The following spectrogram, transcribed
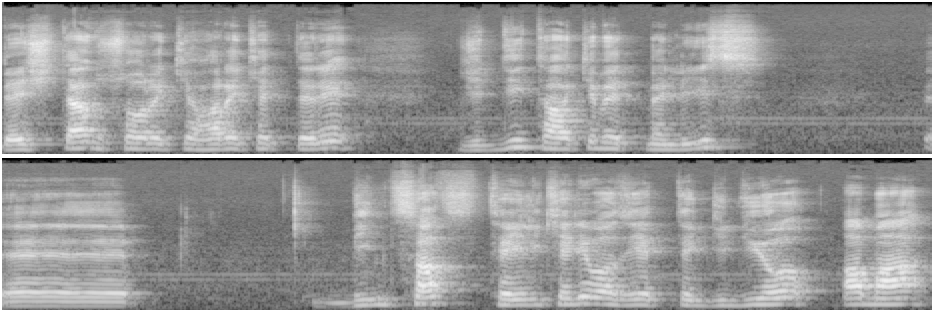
5'ten sonraki hareketleri ciddi takip etmeliyiz. Ee, Binsat tehlikeli vaziyette gidiyor ama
